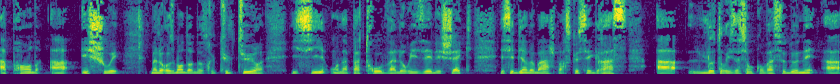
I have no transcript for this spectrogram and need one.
apprendre à échouer. Malheureusement dans notre culture Ici, on n'a pas trop valorisé l'échec et c'est bien dommage parce que c'est grâce à l'autorisation qu'on va se donner à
